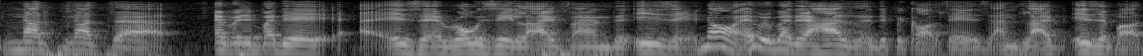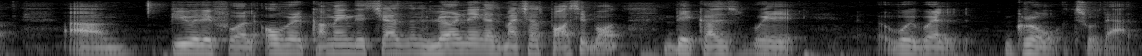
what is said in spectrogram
not not uh, everybody is a rosy life and easy. No everybody has difficulties and life is about um, beautiful overcoming these challenges learning as much as possible because we we will grow through that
